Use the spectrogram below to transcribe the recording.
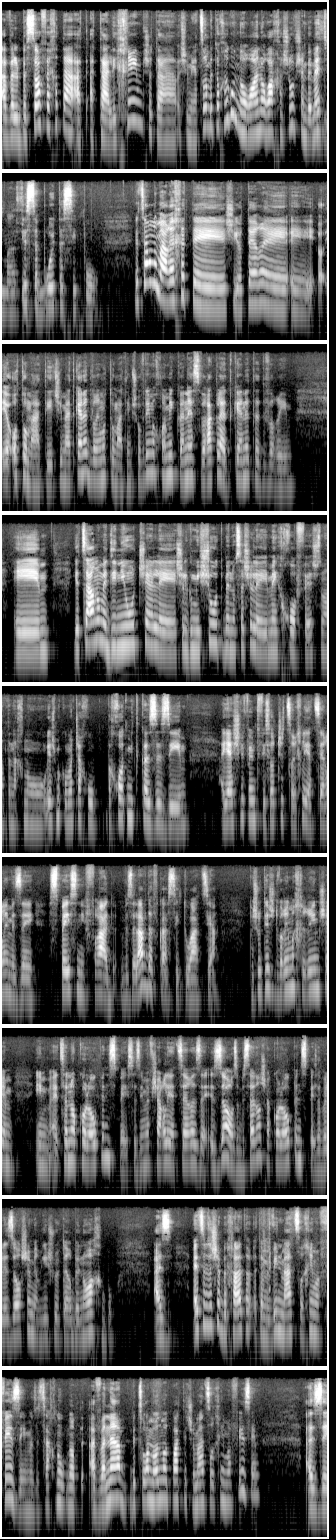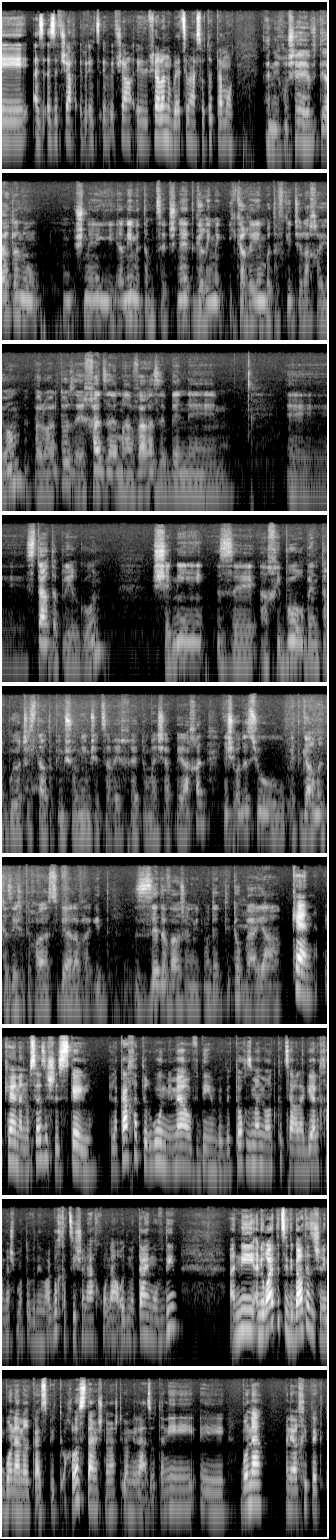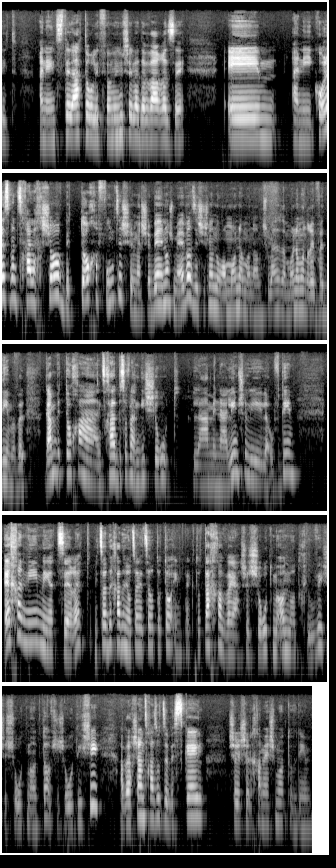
אבל בסוף איך אתה, התהליכים שאתה, שמייצרים בתוך ארגון נורא נורא חשוב, שהם באמת יספרו את הסיפור. יצרנו מערכת אה, שהיא יותר אה, אה, אוטומטית, שהיא מעדכנת דברים אוטומטיים, שעובדים יכולים להיכנס ורק לעדכן את הדברים. אה, יצרנו מדיניות של, אה, של גמישות בנושא של ימי חופש, זאת אומרת, אנחנו, יש מקומות שאנחנו פחות מתקזזים. יש לפעמים תפיסות שצריך לייצר להם איזה space נפרד, וזה לאו דווקא הסיטואציה. פשוט יש דברים אחרים שהם, אם אצלנו הכל open space, אז אם אפשר לייצר איזה אזור, זה בסדר שהכל open space, אבל אזור שהם ירגישו יותר בנוח בו. אז עצם זה שבכלל אתה, אתה מבין מה הצרכים הפיזיים, אז הצלחנו, זאת הבנה בצורה מאוד מאוד פרקטית של מה הצרכים הפיזיים, אז, אה, אז, אז אפשר, אפשר, אפשר לנו בעצם לעשות התאמות. אני חושב, תיארת לנו שני, אני מתמצת, שני אתגרים עיקריים בתפקיד שלך היום בפאלו אלטו. זה אחד זה המעבר הזה בין אה, אה, סטארט-אפ לארגון. שני זה החיבור בין תרבויות של סטארט-אפים שונים שצריך to mesh up ביחד. יש עוד איזשהו אתגר מרכזי שאת יכולה להצביע עליו, להגיד, זה דבר שאני מתמודדת איתו, בעיה... כן, כן, הנושא הזה של scale. לקחת ארגון מ-100 עובדים, ובתוך זמן מאוד קצר להגיע ל-500 עובדים, רק בחצי שנה האחרונה עוד 200 עובדים, אני, אני רואה את עצמי, דיברתי על זה שאני בונה מרכז פיתוח, לא סתם השתמשתי במילה הזאת, אני אה, בונה, אני ארכיטקטית, אני אינסטלטור לפעמים של הדבר הזה. אה, אני כל הזמן צריכה לחשוב בתוך הפונקציה של משאבי אנוש, מעבר לזה שיש לנו המון המון, משאבי אנוש המון המון רבדים, אבל גם בתוך ה... אני צריכה בסוף להנגיש שירות למנהלים שלי, לעובדים. איך אני מייצרת, מצד אחד אני רוצה לייצר את אותו אימפקט, אותה חוויה של שירות מאוד מאוד חיובי, של שירות מאוד טוב, של שירות אישי, אבל עכשיו אני צריכה לעשות את זה בסקייל של, של 500 עובדים.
